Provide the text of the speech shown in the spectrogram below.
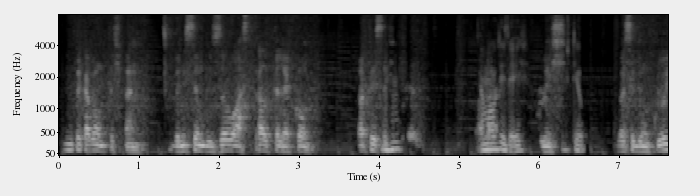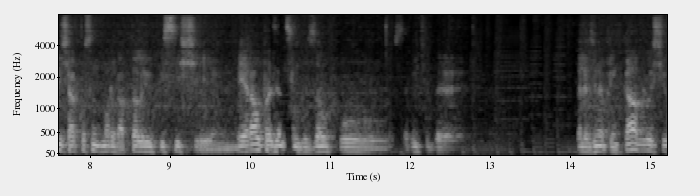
nu cred că aveam 18 ani, venise în Buzău Astral Telecom. Ar trebui să uh-huh. Am auzit de aici, Cluj. știu. Văse de un Cluj și acolo sunt, mă rog, actuală UPC și erau prezenți în Buzău cu serviciu de televiziune prin cablu și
